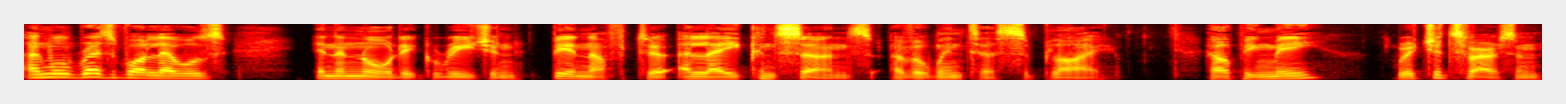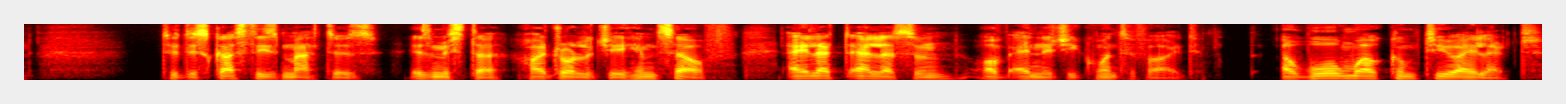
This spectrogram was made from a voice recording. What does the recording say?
And will reservoir levels in the Nordic region be enough to allay concerns over winter supply? Helping me, Richard Sverrisson, to discuss these matters is Mr. Hydrology himself, Eylert Ellefsen of Energy Quantified. A warm welcome to you, Eylert.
